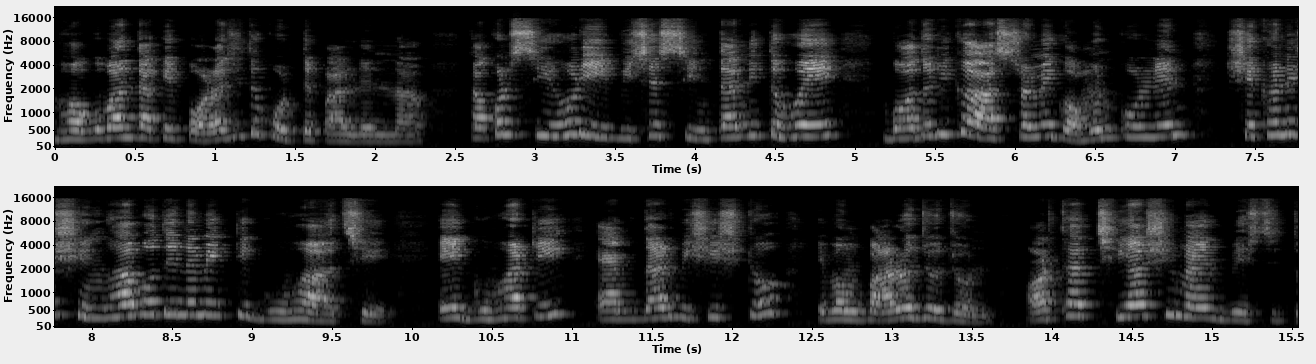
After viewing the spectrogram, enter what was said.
ভগবান তাকে পরাজিত করতে পারলেন না। তখন শ্রীহরি বিশেষ চিন্তান্বিত হয়ে বদরিকা আশ্রমে গমন করলেন। সেখানে সিংহাবতী নামে একটি গুহা আছে। এই গুহাটি একদার বিশিষ্ট এবং বারো যোজন, অর্থাৎ ছিয়াশি মাইল বিস্তৃত।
